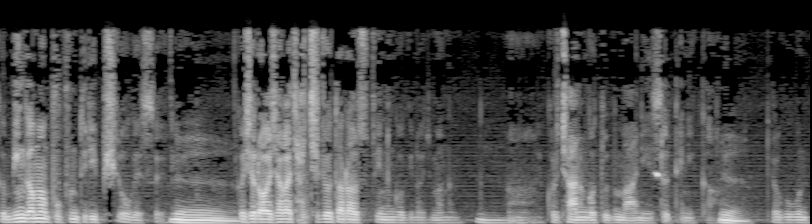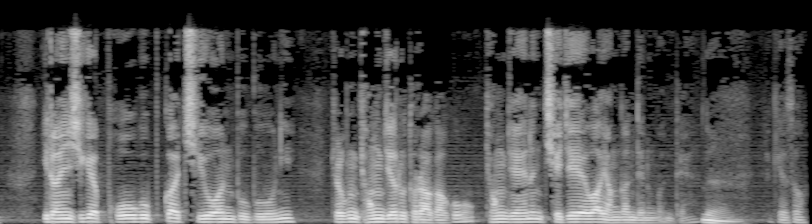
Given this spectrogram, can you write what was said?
그 민감한 부품들이 필요하겠어요. 네. 그것이 러시아가 자치료 달할 수도 있는 거긴 하지만은 음. 어, 그렇지 않은 것들도 많이 있을 테니까 네. 결국은 이런 식의 보급과 지원 부분이 결국은 경제로 돌아가고 경제에는 제재와 연관되는 건데 네. 이렇게 해서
